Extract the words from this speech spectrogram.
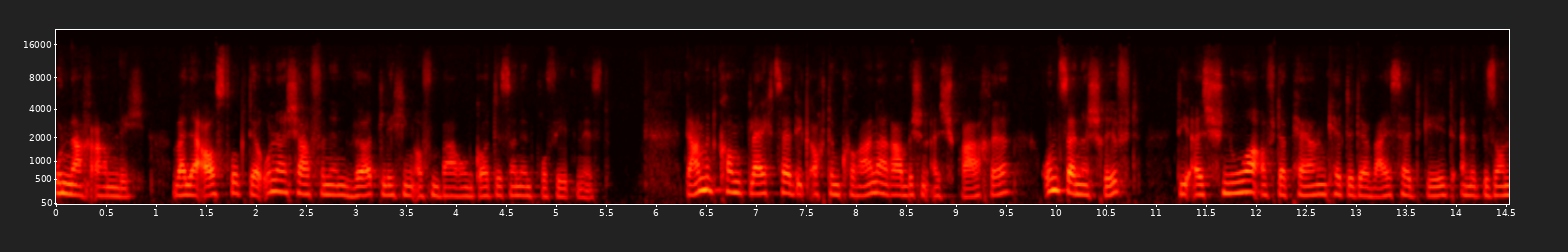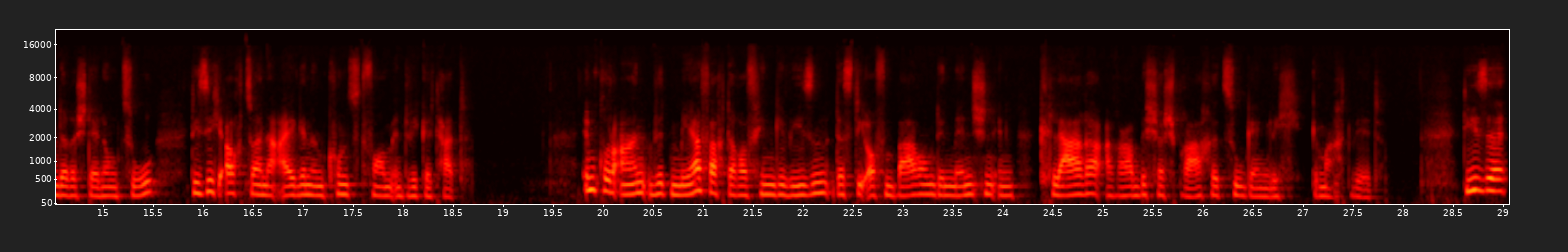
unnachahmlich, weil er Ausdruck der unerschaffenen wörtlichen Offenbarung Gottes an den Propheten ist. Damit kommt gleichzeitig auch dem Koranarabischen als Sprache und seiner Schrift, die als Schnur auf der Perlenkette der Weisheit gilt, eine besondere Stellung zu, die sich auch zu einer eigenen Kunstform entwickelt hat. Im Koran wird mehrfach darauf hingewiesen, dass die Offenbarung den Menschen in klarer arabischer Sprache zugänglich gemacht wird. Diese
